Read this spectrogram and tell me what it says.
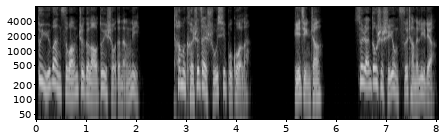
对于万磁王这个老对手的能力，他们可是再熟悉不过了。”别紧张，虽然都是使用磁场的力量，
